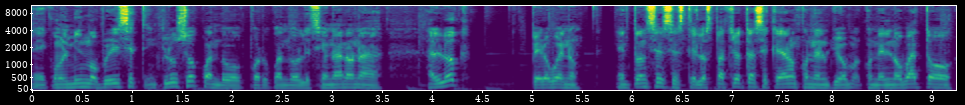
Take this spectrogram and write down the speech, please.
Eh, como el mismo Brissett, incluso cuando, cuando lesionaron a, a Luke. Pero bueno, entonces, este, los Patriotas se quedaron con el, con el novato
